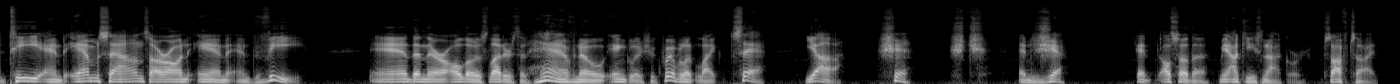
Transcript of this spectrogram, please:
T and M sounds are on N and V. And then there are all those letters that have no English equivalent, like tse, ya, she, sh, and je. and also the Miyake knock or soft sign.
